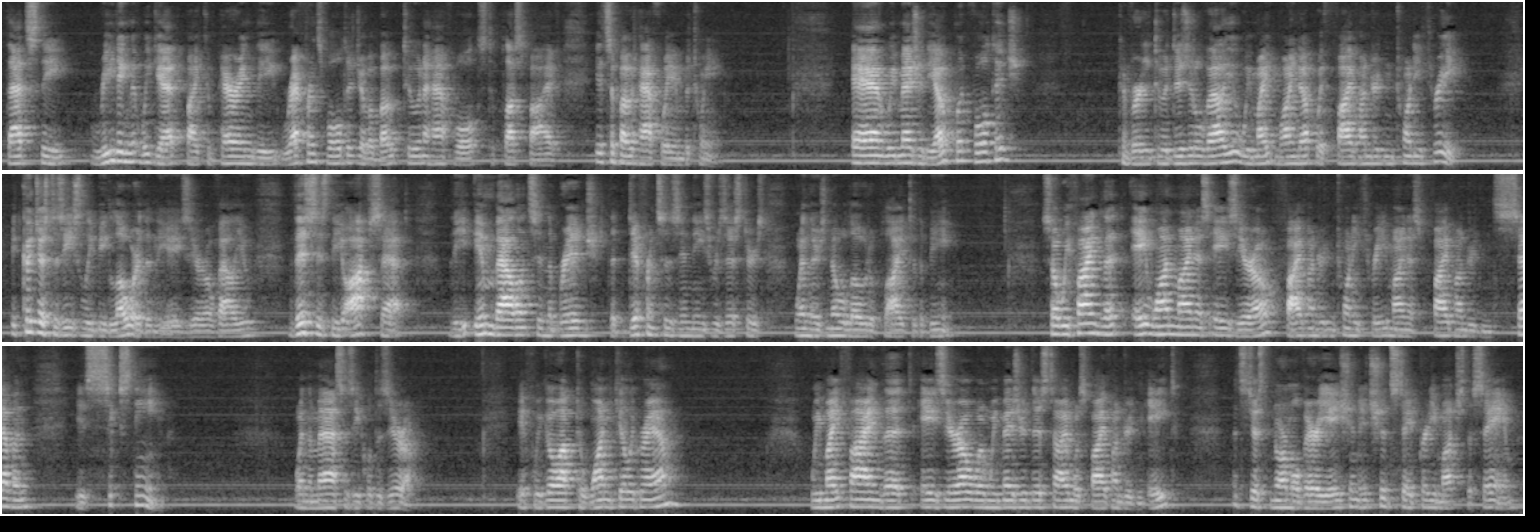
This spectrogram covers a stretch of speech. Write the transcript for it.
That's the reading that we get by comparing the reference voltage of about 2.5 volts to plus 5. It's about halfway in between. And we measure the output voltage converted to a digital value, we might wind up with 523. It could just as easily be lower than the A0 value. This is the offset, the imbalance in the bridge, the differences in these resistors when there's no load applied to the beam. So we find that A1 minus A0, 523 minus 507 is 16 when the mass is equal to zero. If we go up to one kilogram, we might find that A0 when we measured this time was 508. It's just normal variation. It should stay pretty much the same.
